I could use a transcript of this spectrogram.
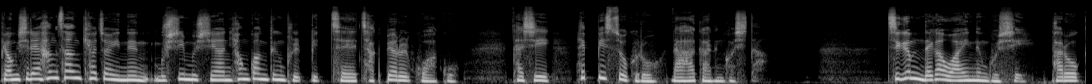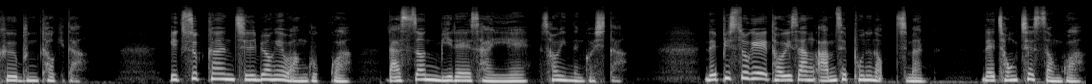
병실에 항상 켜져 있는 무시무시한 형광등 불빛에 작별을 고하고 다시 햇빛 속으로 나아가는 것이다. 지금 내가 와 있는 곳이 바로 그 문턱이다. 익숙한 질병의 왕국과 낯선 미래 사이에 서 있는 것이다. 내 피 속에 더 이상 암세포는 없지만 내 정체성과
